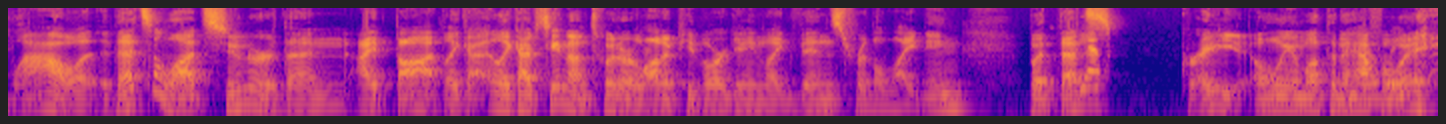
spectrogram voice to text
Wow, that's a lot sooner than I thought. Like, I, like I've seen on Twitter, a lot of people are getting like VINs for the Lightning, but that's Yep. great. Only a month and a half we- away.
